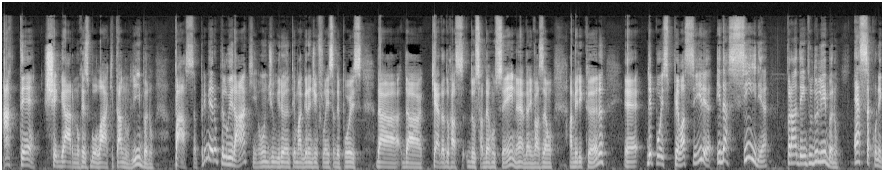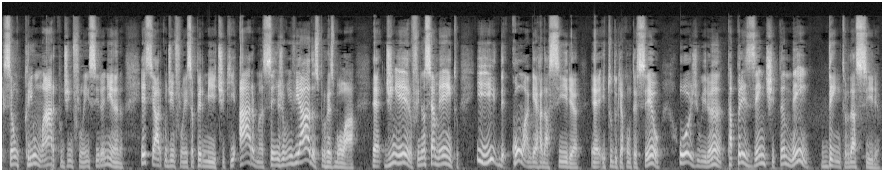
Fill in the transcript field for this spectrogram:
até chegar no Hezbollah, que está no Líbano, passa primeiro pelo Iraque, onde o Irã tem uma grande influência depois da, da queda do, do Saddam Hussein, né, da invasão americana, é, depois pela Síria e da Síria para dentro do Líbano. Essa conexão cria um arco de influência iraniana. Esse arco de influência permite que armas sejam enviadas para o Hezbollah, é, dinheiro, financiamento. E com a guerra da Síria é, e tudo o que aconteceu, hoje o Irã está presente também dentro da Síria.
